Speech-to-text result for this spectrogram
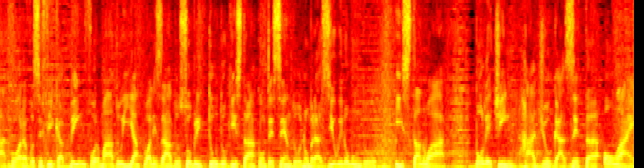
Agora você fica bem informado e atualizado sobre tudo o que está acontecendo no Brasil e no mundo. Está no ar. Boletim Rádio Gazeta Online.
